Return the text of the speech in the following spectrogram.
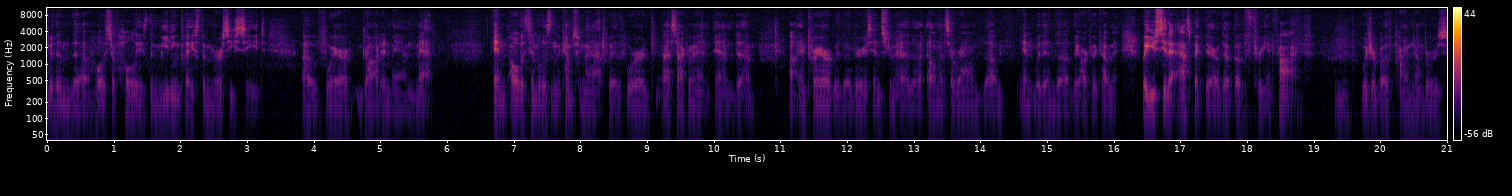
within the holiest of holies, the meeting place, the mercy seat of where God and man met and all the symbolism that comes from that with word, uh, sacrament, and um, uh, and prayer with the various instrument, uh, the elements around the and within the the Ark of the Covenant. But you see that aspect there of the, of the three and five, Mm. which are both prime numbers,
